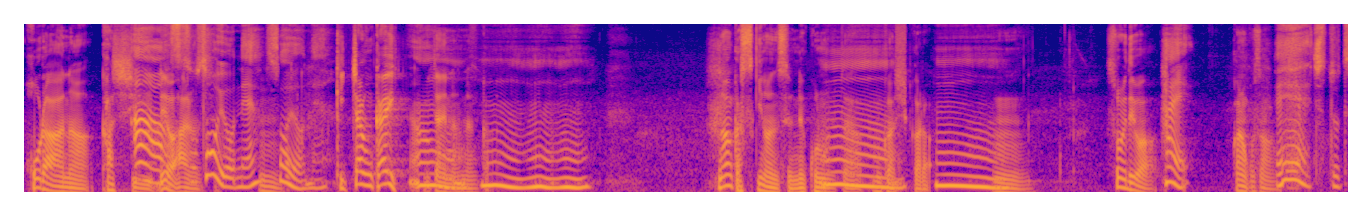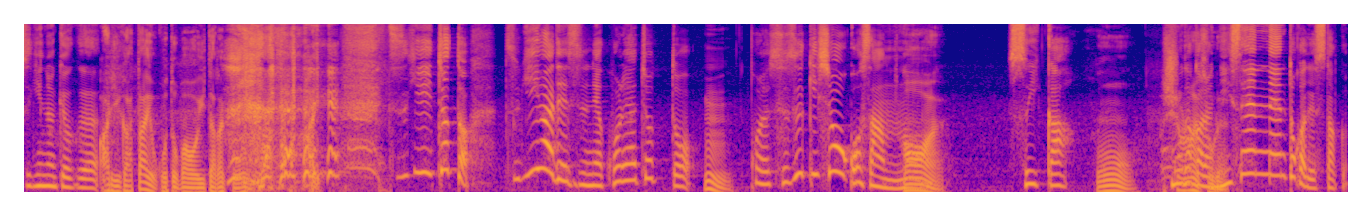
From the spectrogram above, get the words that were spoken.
ホラーな歌詞ではあるんですそうよね、そうよね。切っちゃうんかい？みたいななんか、なんか好きなんですよねこの歌。昔から。うんそれでははい。かなこさん。ええちょっと次の曲。ありがたいお言葉をいただき はい。次ちょっと次はですねこれはちょっと、うん。これ鈴木翔子さんのはい「スイカ」もうだかららないそれ。2000年とかです多分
